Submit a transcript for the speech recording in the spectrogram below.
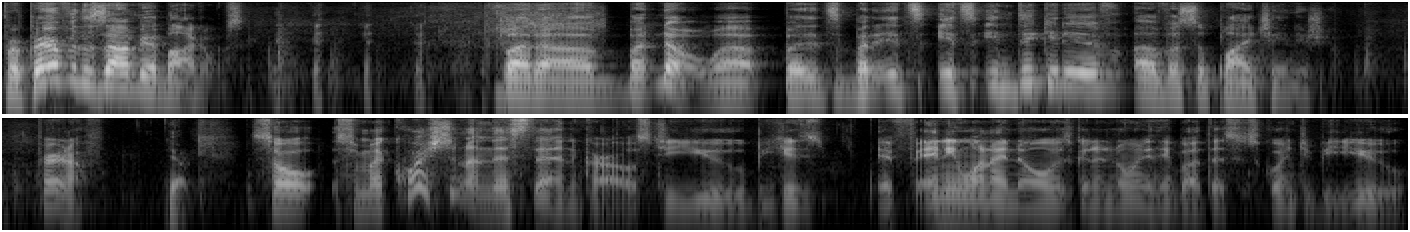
Prepare for the zombie apocalypse." but uh, but no, uh, but it's but it's it's indicative of a supply chain issue. Fair enough. Yep. So, so my question on this then, Carlos, to you, because if anyone I know is going to know anything about this, it's going to be you.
